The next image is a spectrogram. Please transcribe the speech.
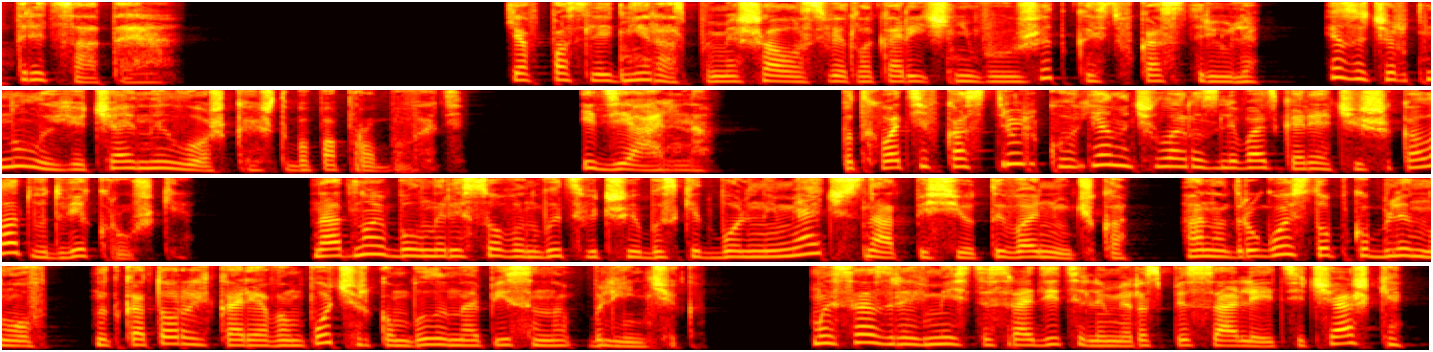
30. Я в последний раз помешала светло-коричневую жидкость в кастрюле и зачерпнула ее чайной ложкой, чтобы попробовать. Идеально. Подхватив кастрюльку, я начала разливать горячий шоколад в две кружки. На одной был нарисован выцветший баскетбольный мяч с надписью «Ты вонючка», а на другой — стопка блинов, над которой корявым почерком было написано «блинчик». Мы с Эзрой вместе с родителями расписали эти чашки —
